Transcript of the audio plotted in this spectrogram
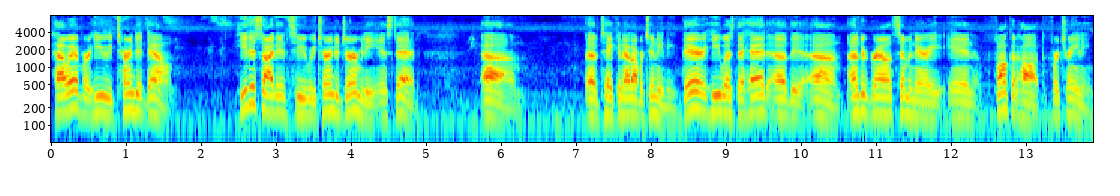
However, he returned it down he decided to return to Germany instead um, of taking that opportunity. There, he was the head of the um, underground seminary in Frankfurt for training,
